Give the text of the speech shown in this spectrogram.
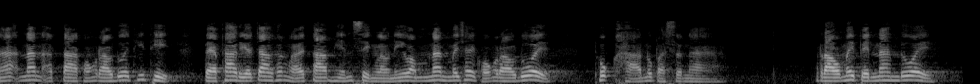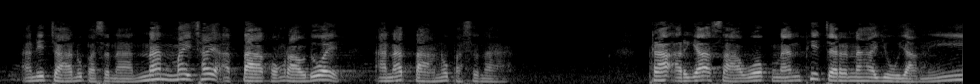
นะ นั่นอัตตาของเราด้วยทิฏฐิ แต่พระเรียเจ้าทั้งหลายตามเห็นสิ่งเหล่านี้ว่านั่นไม่ใช่ของเราด้วยทุกขานุปัสนา เราไม่เป็นนั่นด้วยอนิจจานุปัสนา นั่นไม่ใช่อัตตาของเราด้วยอนัตตานุปัสนา พระอริยสาวกนั้นพิจารณาอยู่อย่างนี้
